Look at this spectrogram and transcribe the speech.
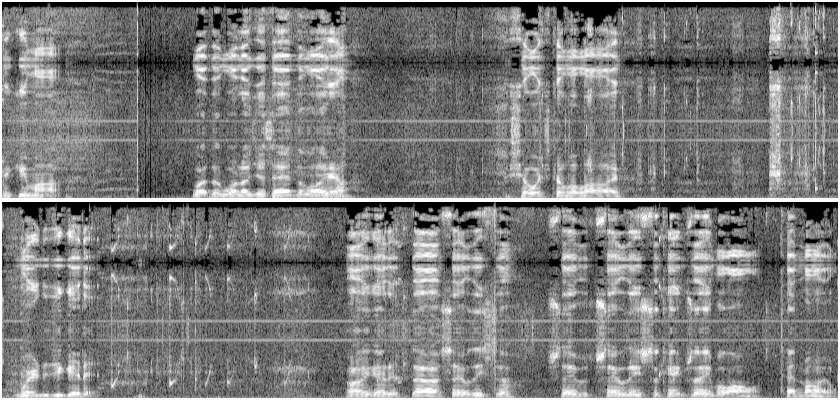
Pick him up. What, the one I just had, the live yeah. one? To show it's still alive. Where did you get it? I got it uh, southeast of, south, southeast of Cape Sable on, 10 miles.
